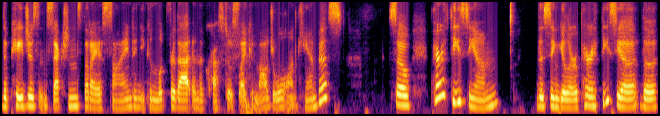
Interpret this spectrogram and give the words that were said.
the pages and sections that I assigned, and you can look for that in the Crustose Lichen module on Canvas. So perithecium, the singular, perithecia, the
